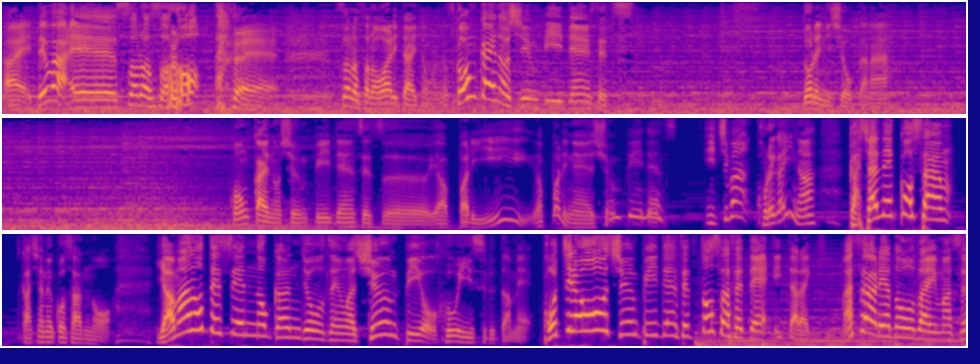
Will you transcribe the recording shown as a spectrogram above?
はい。では、えー、そろそろ、えー、そろそろ終わりたいと思います。今回の神秘伝説。どれにしようかな。今回の春辟伝説、やっぱりいい、やっぱりね、春辟伝説、一番、これがいいな。ガシャネコさんガシャネコさんの、山手線の環状線は春辟を封印するため、こちらを春辟伝説とさせていただきます。ありがとうございます。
